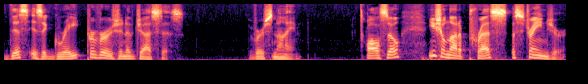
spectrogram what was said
This is a great perversion of justice. Verse 9 Also, you shall not oppress a stranger,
